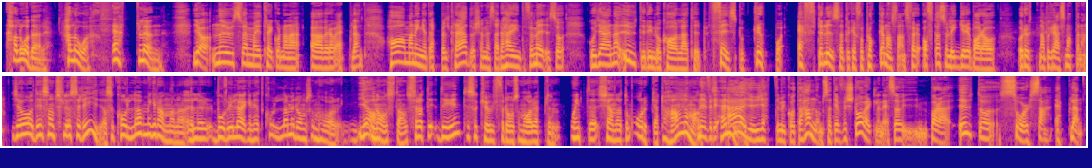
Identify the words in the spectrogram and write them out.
Hallå där! Hallå! Äpplen! Ja, nu svämmar ju trädgårdarna över av äpplen. Har man inget äppelträd och känner så här, det här är inte för mig, så gå gärna ut i din lokala typ Facebookgrupp och efterlysa att du kan få plocka någonstans. För ofta så ligger det bara och, och ruttna på gräsmattorna. Ja, det är sånt slöseri. Alltså kolla med grannarna eller bor du i lägenhet, kolla med de som har Ja. någonstans. För att det, det är inte så kul för de som har äpplen och inte känner att de orkar ta hand om allt Nej, för det heller. är ju jättemycket att ta hand om så att jag förstår verkligen det. Så bara ut och sourca äpplen.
